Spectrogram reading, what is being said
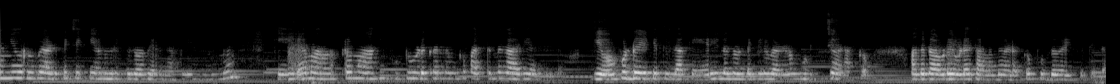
അഞ്ഞൂറ് രൂപ അടുപ്പിച്ചൊക്കെയാണ് ഒരു കിലോ വരുന്നത്. അപ്പോൾ എന്നും കേര മാത്രം വാങ്ങി ഫുഡ് കൊടുക്കാൻ നമുക്ക് പറ്റുന്ന കാര്യമല്ലല്ലോ. ജീവൻ ഫുഡ് കഴിക്കത്തില്ല കെയർ ഇല്ലെന്നുണ്ടെങ്കിൽ വെള്ളം കുടിച്ച് കിടക്കും. എന്നിട്ട് അവിടെ ഇവിടെ തളർന്ന് കിടക്കും ഫുഡ് കഴിക്കത്തില്ല.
